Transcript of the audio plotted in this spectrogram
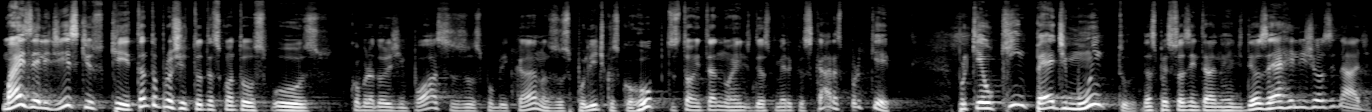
Mas ele diz que, que tanto prostitutas quanto os, os cobradores de impostos, os publicanos, os políticos corruptos estão entrando no reino de Deus primeiro que os caras. Por quê? Porque o que impede muito das pessoas entrarem no reino de Deus é a religiosidade.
